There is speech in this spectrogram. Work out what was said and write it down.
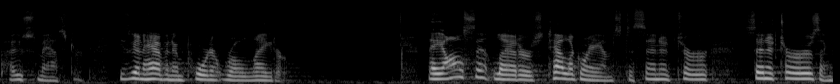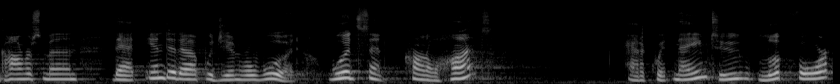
postmaster. He's going to have an important role later. They all sent letters, telegrams to senator, senators and congressmen that ended up with General Wood. Wood sent Colonel Hunt, adequate name, to look for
